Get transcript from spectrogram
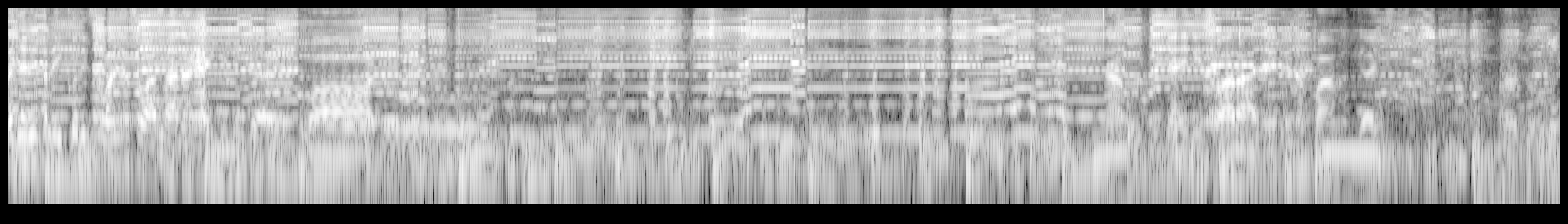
Saya jadi terikut istilahnya suasana kayak gini guys. Waduh. Nah bunyinya ini suaranya ini enak banget guys. Aduh.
